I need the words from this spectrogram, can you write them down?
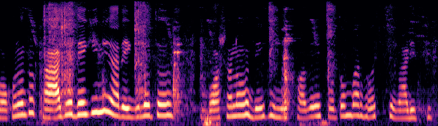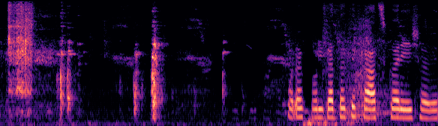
কখনো তো কাজও দেখিনি আর এগুলো তো বসানোও দেখিনি। সবে প্রথমবার হচ্ছে বাড়িতে? ওরা কলকাতাতে কাজ করে এসবে।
